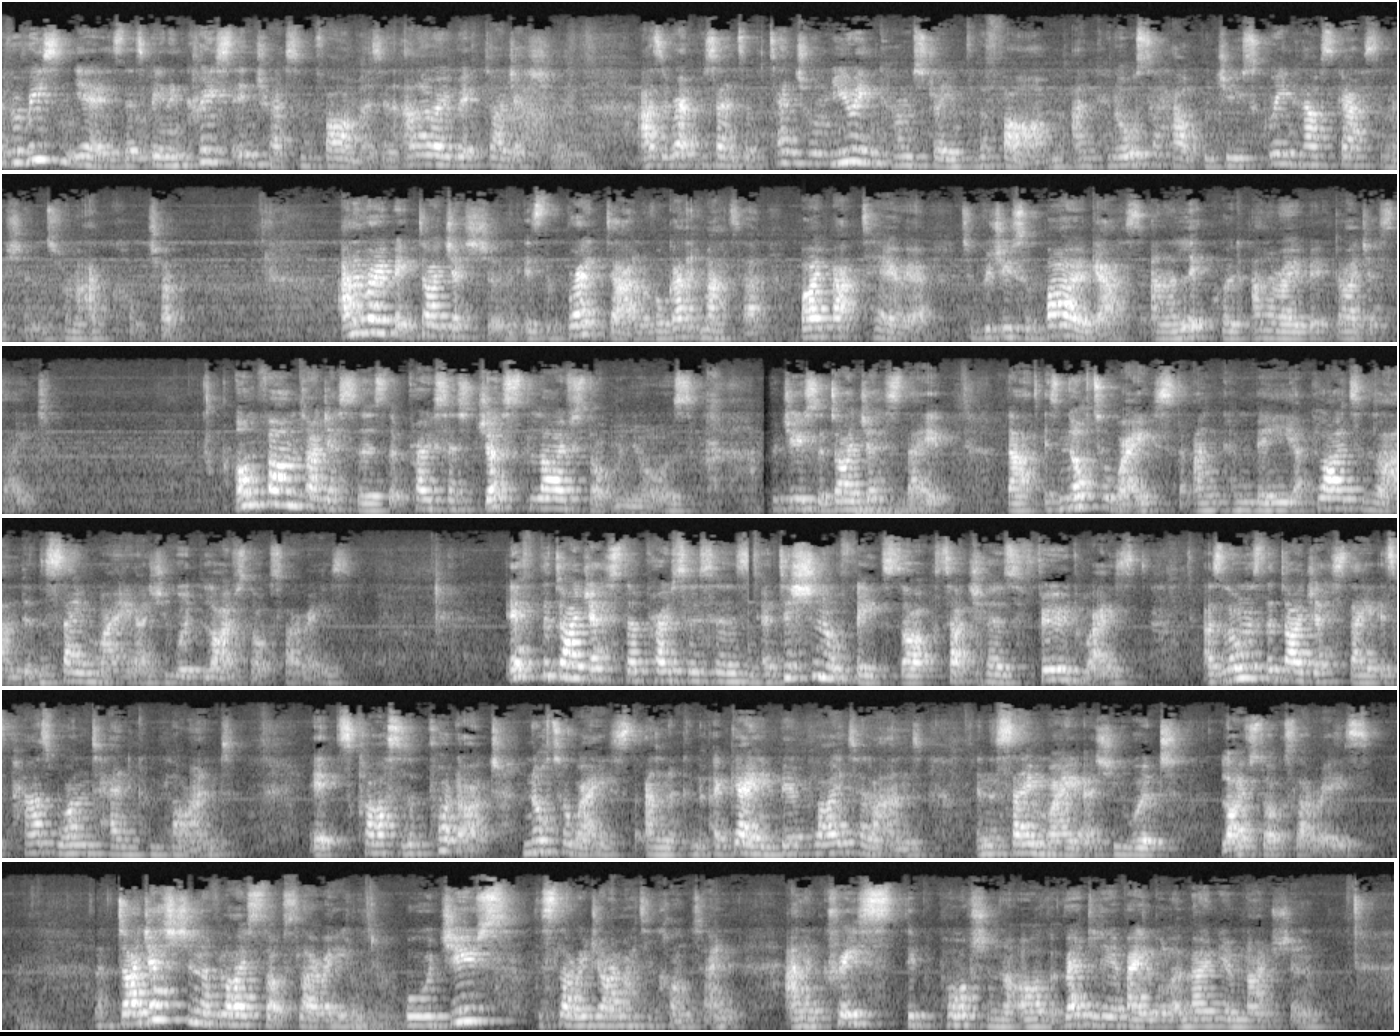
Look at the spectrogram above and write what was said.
Over recent years, there's been increased interest in farmers in anaerobic digestion as it represents a potential new income stream for the farm and can also help reduce greenhouse gas emissions from agriculture. Anaerobic digestion is the breakdown of organic matter by bacteria to produce a biogas and a liquid anaerobic digestate. On-farm digesters that process just livestock manures produce a digestate that is not a waste and can be applied to the land in the same way as you would livestock slurries. If the digester processes additional feedstock such as food waste, as long as the digestate is PAS 110 compliant, it's classed as a product, not a waste, and can again be applied to land in the same way as you would livestock slurries. Digestion of livestock slurry will reduce the slurry dry matter content and increase the proportion of readily available ammonium nitrogen.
